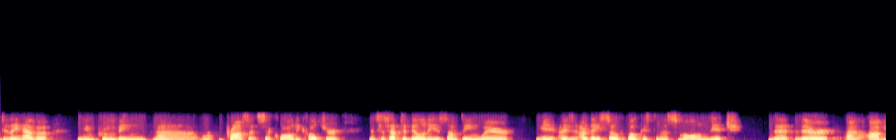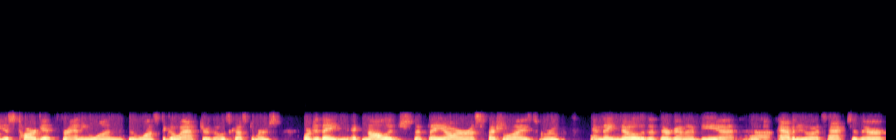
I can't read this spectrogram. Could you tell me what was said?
Do they have a improving uh, process, a quality culture? And susceptibility is something where are they so focused in a small niche that they're an obvious target for anyone who wants to go after those customers? Or do they acknowledge that they are a specialized group and they know that they're going to be an avenue of attack to their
